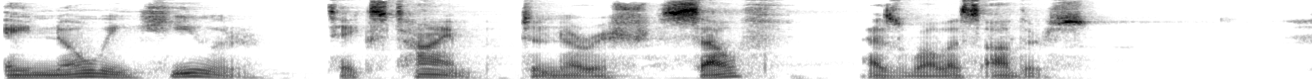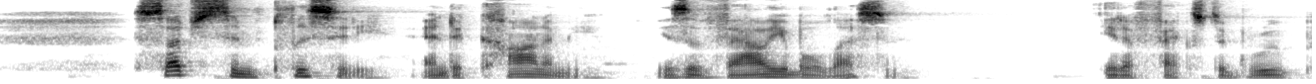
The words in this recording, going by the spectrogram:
A knowing healer takes time to nourish self as well as others. Such simplicity and economy is a valuable lesson. It affects the group.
